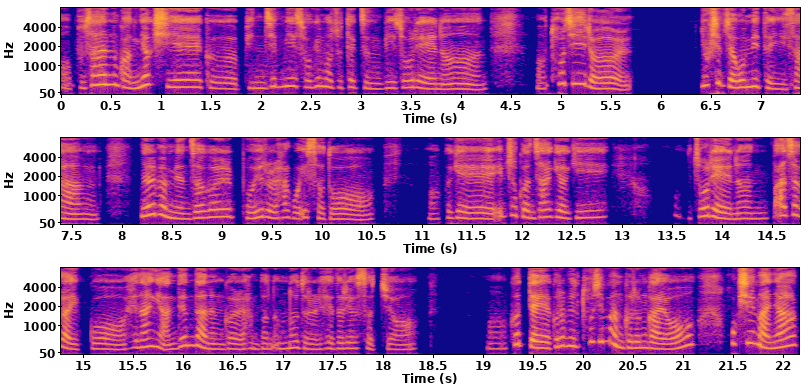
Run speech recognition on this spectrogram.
어, 부산광역시의 그 빈집 및 소규모 주택 정비 조례에는 어, 토지를 60제곱미터 이상 넓은 면적을 보유를 하고 있어도 어, 그게 입주권 자격이 조례에는 빠져가 있고 해당이 안 된다는 걸 한번 업로드를 해드렸었죠. 어, 그때 그러면 토지만 그런가요? 혹시 만약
